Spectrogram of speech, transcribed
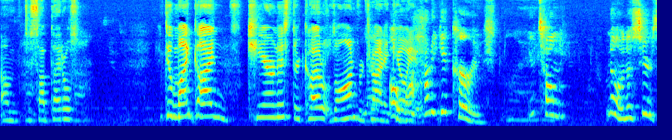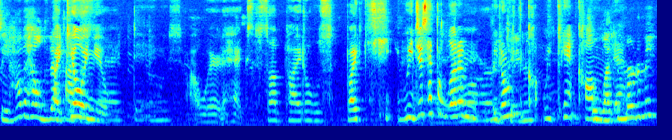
um to subtitles? Dude, my guy's cheering Mr. Cuddles on for trying to oh, kill well, you. how do you get courage? You tell me. No, no, seriously. How the hell did that By happen? killing you. Oh, where the heck's the subtitles? But he, we just have to let him. We you don't. kidding Have to, we can't calm So calm let him him murder me,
